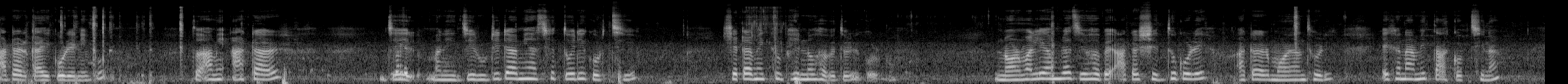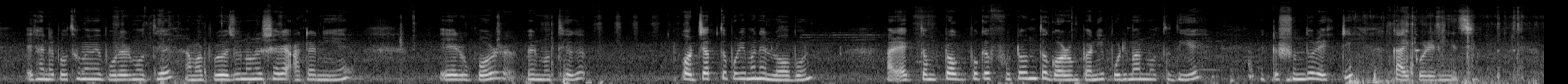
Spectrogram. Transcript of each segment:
আটার কাই করে নিব। তো আমি আটার যে মানে যে রুটিটা আমি আজকে তৈরি করছি, সেটা আমি একটু ভিন্নভাবে তৈরি করব। নর্মালি আমরা যেভাবে আটা সিদ্ধ করে আটার ময়ান ধরি, এখানে আমি তা করছি না। এখানে প্রথমে আমি বোলের মধ্যে আমার প্রয়োজন অনুসারে আটা নিয়ে এর উপর, এর মধ্যে পর্যাপ্ত পরিমাণে লবণ আর একদম টকবকে ফুটন্ত গরম পানি পরিমাণ মতো দিয়ে একটা সুন্দর একটি কাই করে নিয়েছি।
